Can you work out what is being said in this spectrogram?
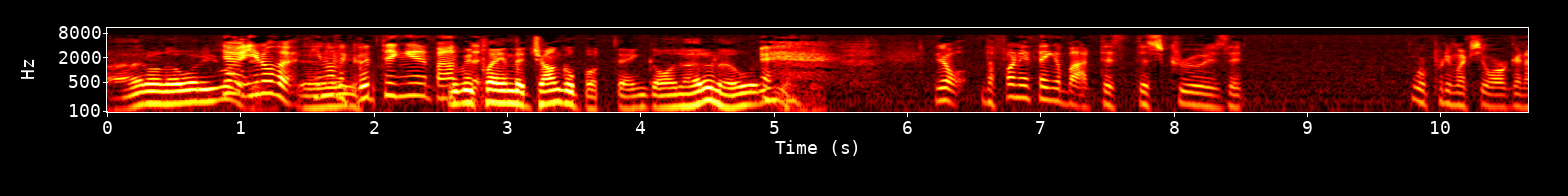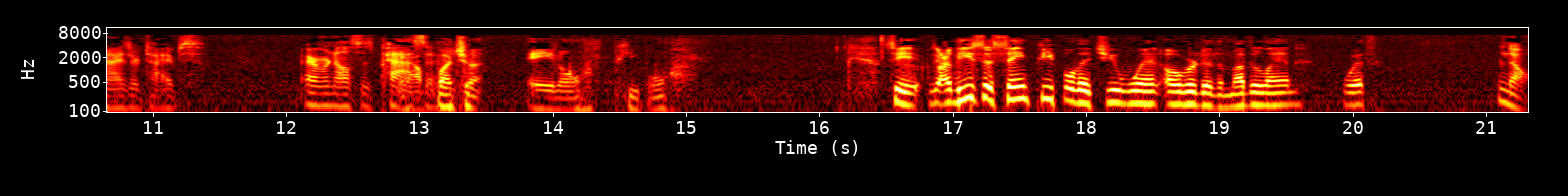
I don't know. What do you? Yeah, you know do? the you know the good thing about You'll be the, playing the Jungle Book thing, going. I don't know. What do you? you know the funny thing about this this crew is that we're pretty much the organizer types. Everyone else is Yeah, passive. a bunch of anal people. See, are these the same people that you went over to the motherland with? no.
